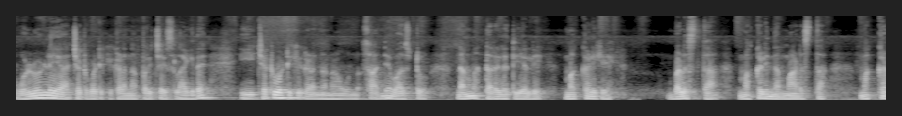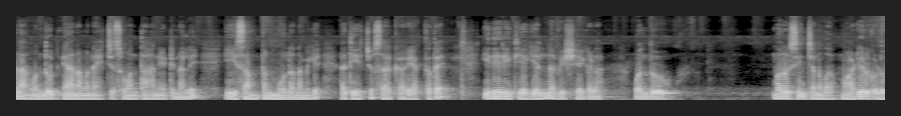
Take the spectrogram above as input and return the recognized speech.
ಒಳ್ಳೊಳ್ಳೆಯ ಚಟುವಟಿಕೆಗಳನ್ನು ಪರಿಚಯಿಸಲಾಗಿದೆ. ಈ ಚಟುವಟಿಕೆಗಳನ್ನು ನಾವು ಸಾಧ್ಯವಾದಷ್ಟು ನಮ್ಮ ತರಗತಿಯಲ್ಲಿ ಮಕ್ಕಳಿಗೆ ಬಳಸ್ತಾ, ಮಕ್ಕಳಿಂದ ಮಾಡಿಸ್ತಾ ಮಕ್ಕಳ ಒಂದು ಜ್ಞಾನವನ್ನು ಹೆಚ್ಚಿಸುವಂತಹ ನಿಟ್ಟಿನಲ್ಲಿ ಈ ಸಂಪನ್ಮೂಲ ನಮಗೆ ಅತಿ ಹೆಚ್ಚು ಸಹಕಾರಿಯಾಗ್ತದೆ. ಇದೇ ರೀತಿಯಾಗಿ ಎಲ್ಲ ವಿಷಯಗಳ ಒಂದು ಮರುಸಿಂಚನದ ಮಾಡ್ಯೂಲ್ಗಳು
